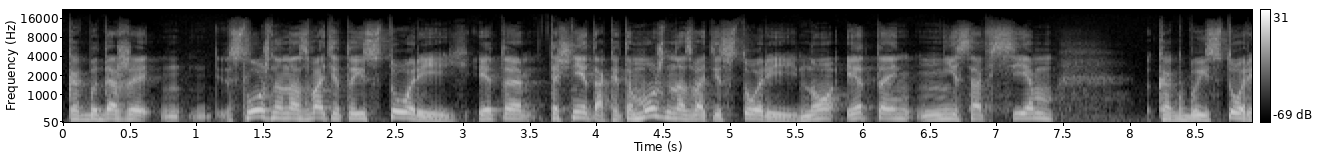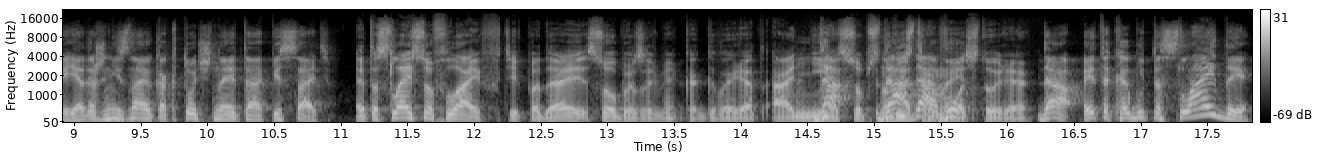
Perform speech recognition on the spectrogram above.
как бы даже сложно назвать это историей. Это, точнее так, это можно назвать историей, но это не совсем как бы история. Я даже не знаю, как точно это описать. Это slice of life, типа, да, с образами, как говорят, а не, да, собственно, да, выстроенная да, вот. история. Да, это как будто слайды,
